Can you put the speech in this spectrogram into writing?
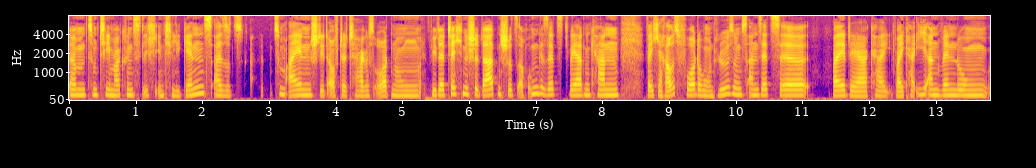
ähm, zum Thema künstliche Intelligenz. Also zum einen steht auf der Tagesordnung, wie der technische Datenschutz auch umgesetzt werden kann, welche Herausforderungen und Lösungsansätze bei der KI, bei KI-Anwendungen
